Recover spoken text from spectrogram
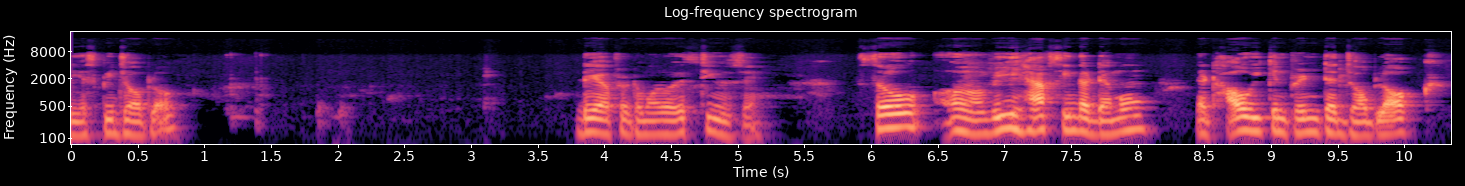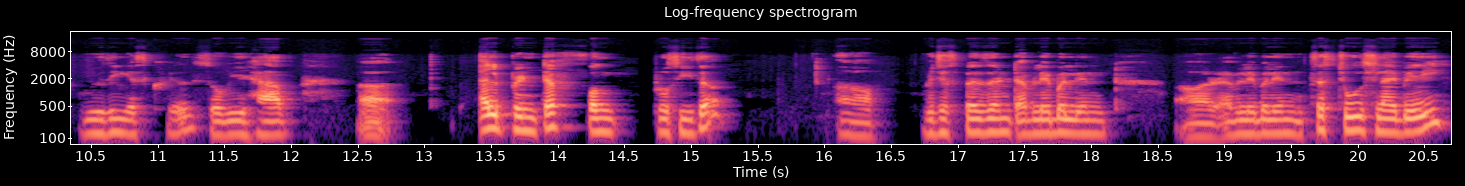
Dsp job log day after tomorrow is Tuesday. So uh, we have seen the demo that how we can print a job log using SQL. So we have uh, lprintf procedure uh, which is present available in uh, available in systools library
